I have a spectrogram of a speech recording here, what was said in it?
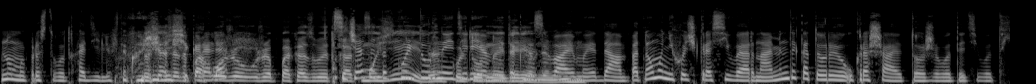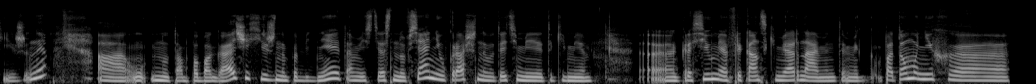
ну, мы просто вот ходили в такое Но жилище сейчас это, короля. похоже, уже показывает как сейчас музей, это культурные да? деревни, культурные так деревни. называемые, mm-hmm. да. Потом у них очень красивые орнаменты, которые украшают тоже вот эти вот хижины. А, ну, там побогаче хижины, победнее, там, естественно, но все они украшены вот этими такими красивыми африканскими орнаментами. Потом у них э,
